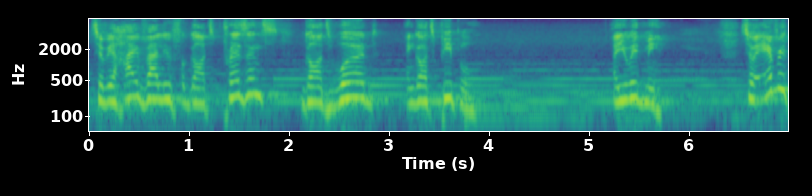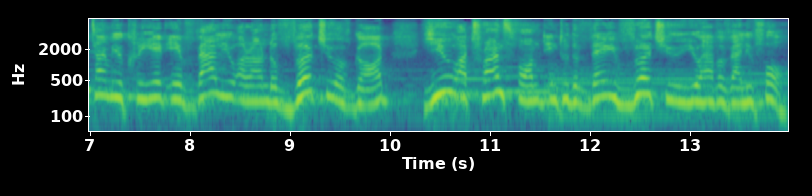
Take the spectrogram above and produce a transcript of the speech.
So, we have a high value for God's presence, God's word, and God's people. Are you with me? So every time you create a value around the virtue of God, you are transformed into the very virtue you have a value for.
